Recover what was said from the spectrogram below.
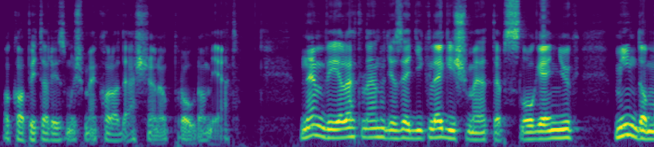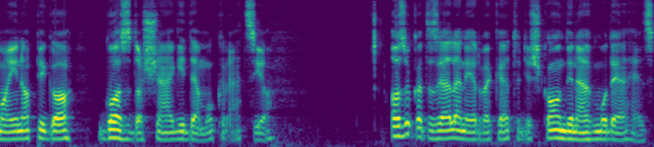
a kapitalizmus meghaladásának programját. Nem véletlen, hogy az egyik legismertebb szlogenjük mind a mai napig a gazdasági demokrácia. Azokat az ellenérveket, hogy a skandináv modellhez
